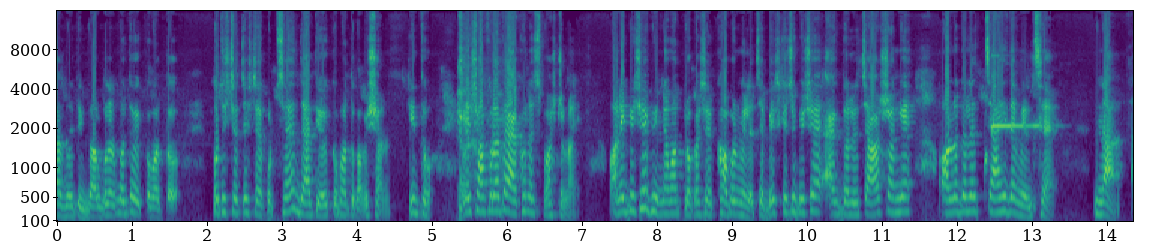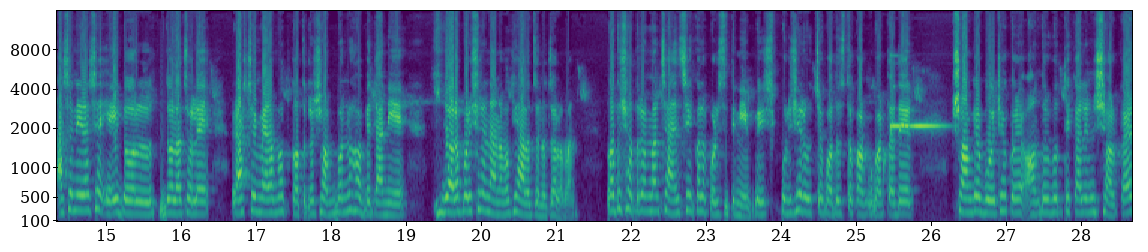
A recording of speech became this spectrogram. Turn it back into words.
রাজনৈতিক দলগুলোর মধ্যে ঐক্যমত্য প্রতিষ্ঠার চেষ্টা করছে জাতীয় ঐক্যমত্য কমিশন। কিন্তু এর সফলতা এখনও স্পষ্ট নয়। অনেক বিষয়ে ভিন্নমত প্রকাশের খবর মিলেছে। বেশ কিছু বিষয়ে এক দলের চাওয়ার সঙ্গে অন্য দলের চাহিদা মিলছে। না আশা নিরাশা এই দোল, দোলাচলে রাষ্ট্রের মেরামত কতটা সম্পন্ন হবে তা নিয়ে জনপরিসরে নানামুখী আলোচনা চলমান। গত সতেরো মার্চ আইন শৃঙ্খলা পরিস্থিতি নিয়ে পুলিশের উচ্চ পদস্থ কর্মকর্তাদের সঙ্গে বৈঠক করে অন্তর্বর্তীকালীন সরকার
